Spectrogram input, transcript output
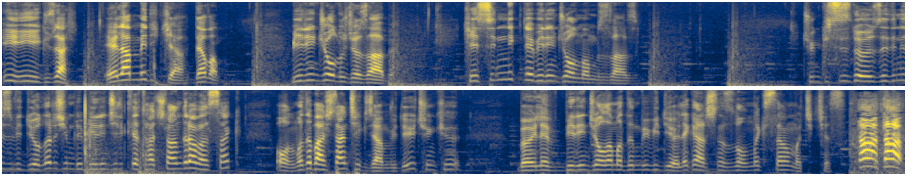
İyi iyi güzel. Eğlenmedik ya. Devam. Birinci olacağız abi. Kesinlikle birinci olmamız lazım. Çünkü siz de özlediğiniz videoları şimdi birincilikle taçlandıramazsak olmadı baştan çekeceğim videoyu çünkü böyle birinci olamadığım bir video ile karşınızda olmak istemem açıkçası. Tamam tamam.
